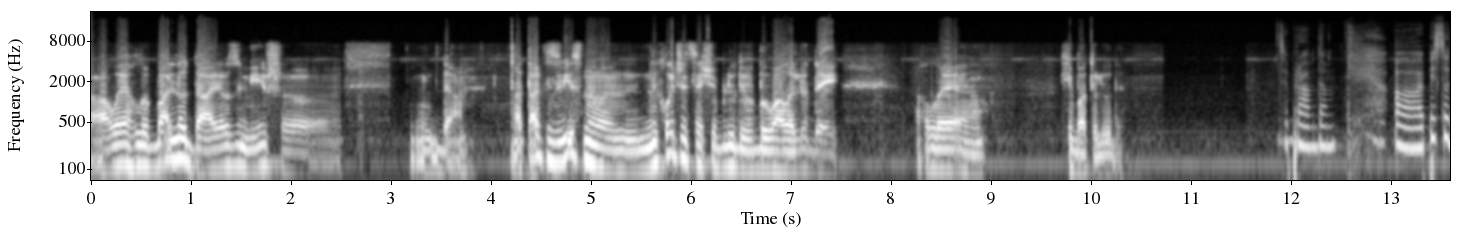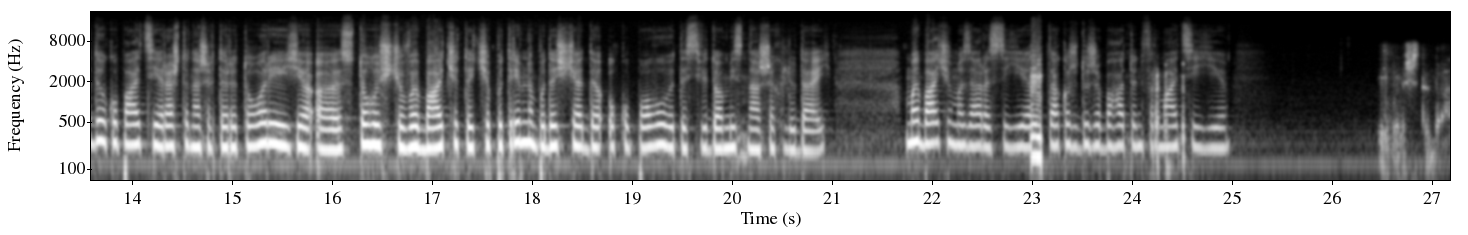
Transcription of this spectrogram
але глобально, да, я розумію, що да. А так, звісно, не хочеться, щоб люди вбивали людей. Але хіба то люди? Це правда. Після деокупації решти наших територій, е, з того, що ви бачите, чи потрібно буде ще деокуповувати свідомість наших людей? Ми бачимо зараз є також дуже багато інформації. Вибачте, да.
